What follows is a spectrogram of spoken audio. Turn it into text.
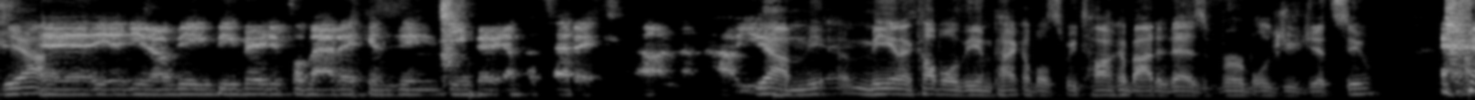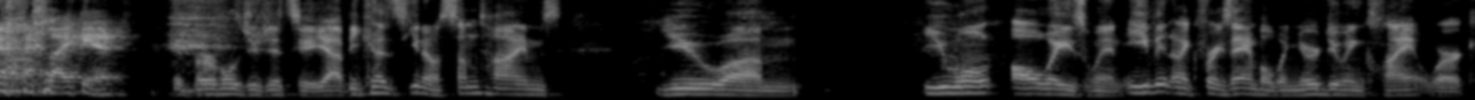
yeah. Uh, you know, being being very diplomatic and being being very empathetic on, on how you. Yeah, me, me and a couple of the Impekables, we talk about it as verbal jujitsu. I like it verbal jujitsu, yeah, because you know sometimes you um you won't always win. Even like for example, when you're doing client work,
